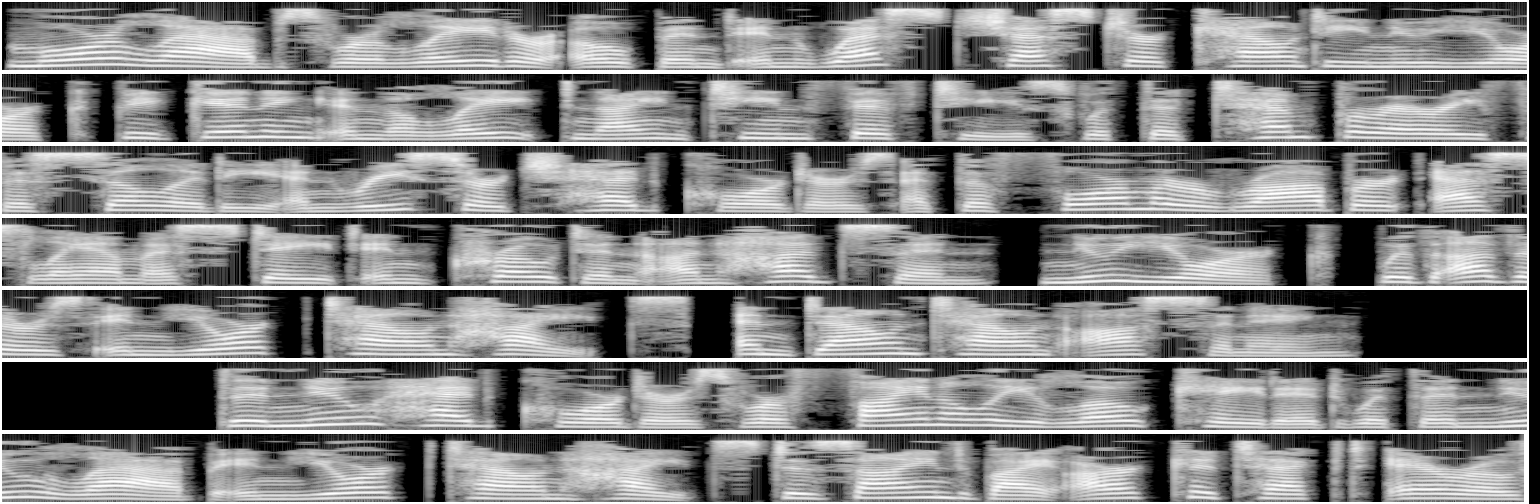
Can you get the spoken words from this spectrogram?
More labs were later opened in Westchester County, New York beginning in the late 1950s with the temporary facility and research headquarters at the former Robert S. Lamb Estate in Croton-on-Hudson, New York, with others in Yorktown Heights, and downtown Ossining. The new headquarters were finally located with a new lab in Yorktown Heights designed by architect Eero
